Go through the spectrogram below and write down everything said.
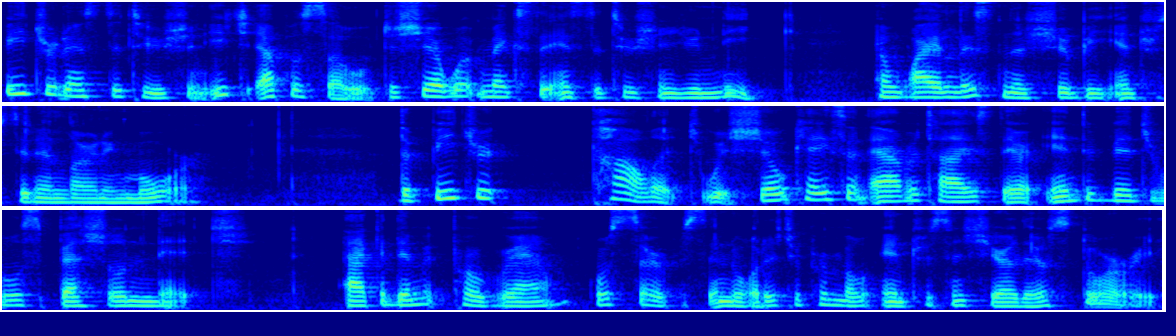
featured institution each episode to share what makes the institution unique and why listeners should be interested in learning more. The featured college would showcase and advertise their individual special niche, academic program, or service in order to promote interest and share their story.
